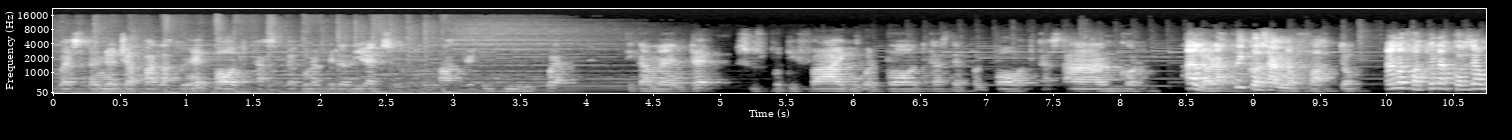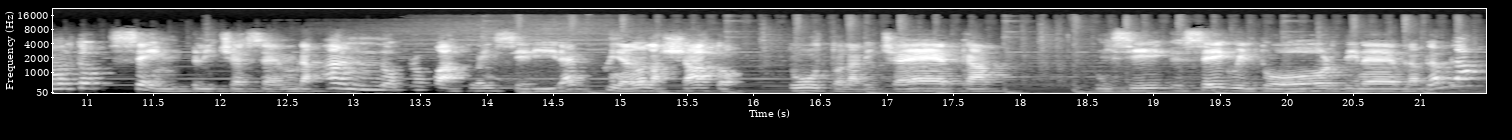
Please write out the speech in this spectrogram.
questo ne ho già parlato nel podcast, una birra diversa lo trovate ovunque, praticamente su Spotify, Google Podcast, Apple Podcast, Anchor. Allora, qui cosa hanno fatto? Hanno fatto una cosa molto semplice, sembra. Hanno provato a inserire, quindi hanno lasciato tutto, la ricerca, si, segui il tuo ordine, bla bla bla,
